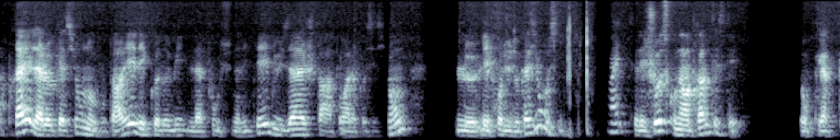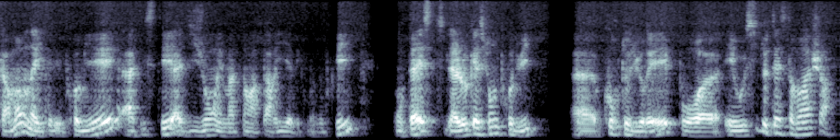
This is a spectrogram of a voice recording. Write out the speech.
Après, la location dont vous parliez, l'économie de la fonctionnalité, l'usage par rapport à la possession, le- les produits d'occasion aussi. Ouais. C'est des choses qu'on est en train de tester. Donc, clair- clairement, on a été les premiers à tester à Dijon et maintenant à Paris avec Monoprix. On teste la location de produits euh, courte durée pour, euh, et aussi de test avant achat.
